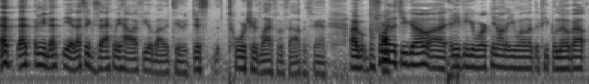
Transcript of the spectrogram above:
that, that, I mean, that, yeah, that's exactly how I feel about it too. Just the tortured life of a Falcons fan. All right, but before I let you go, uh, anything you're working on that you want to let the people know about?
